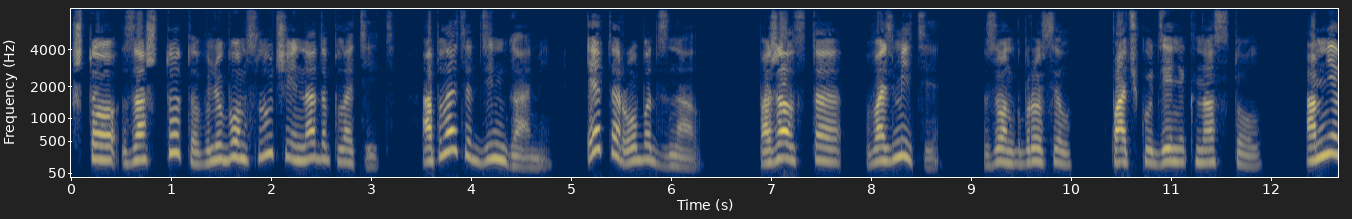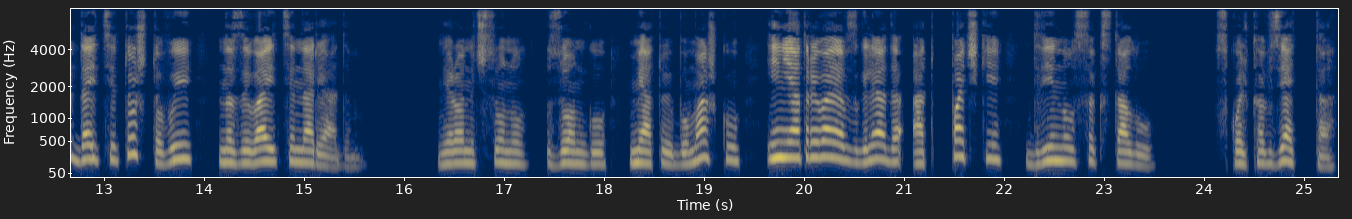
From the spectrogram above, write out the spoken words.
что за что-то в любом случае надо платить, а платят деньгами. Это робот знал. «Пожалуйста, возьмите», — Зонг бросил пачку денег на стол, «а мне дайте то, что вы называете нарядом». Мироныч сунул Зонгу мятую бумажку и, не отрывая взгляда от пачки, двинулся к столу. «Сколько взять-то?»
